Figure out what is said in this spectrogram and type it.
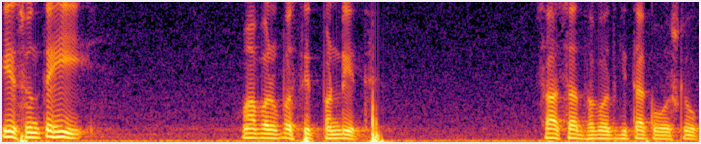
ये सुनते ही वहाँ पर उपस्थित पंडित साथ साथ भगवत गीता को वो श्लोक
